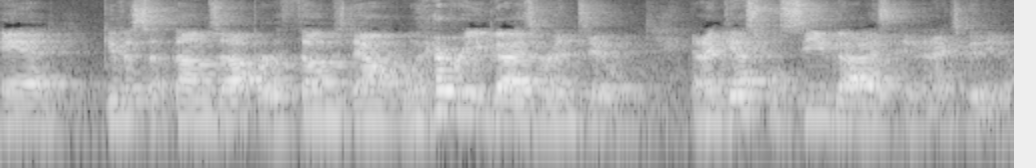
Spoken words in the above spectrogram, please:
and give us a thumbs up or a thumbs down, whatever you guys are into. And I guess we'll see you guys in the next video.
